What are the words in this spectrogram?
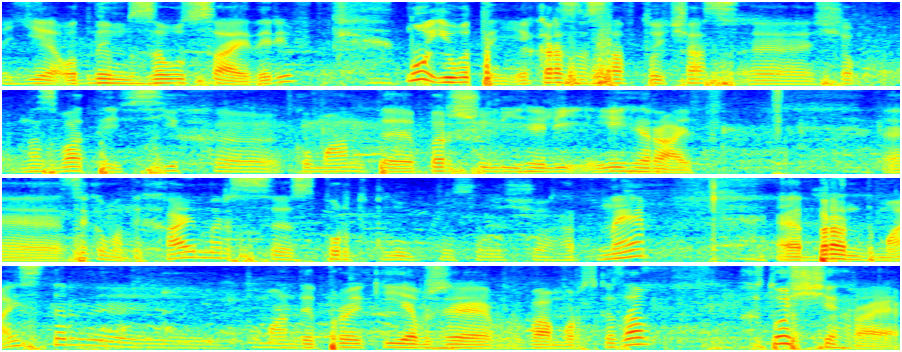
є одним з аутсайдерів. Ну і от якраз настав той час, щоб назвати всіх команд першої ліги Ліги Райф. Це команди Хаймерс, спортклуб селище Гатне, Брандмайстер, команди, про які я вже вам розказав. Хто ще грає?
